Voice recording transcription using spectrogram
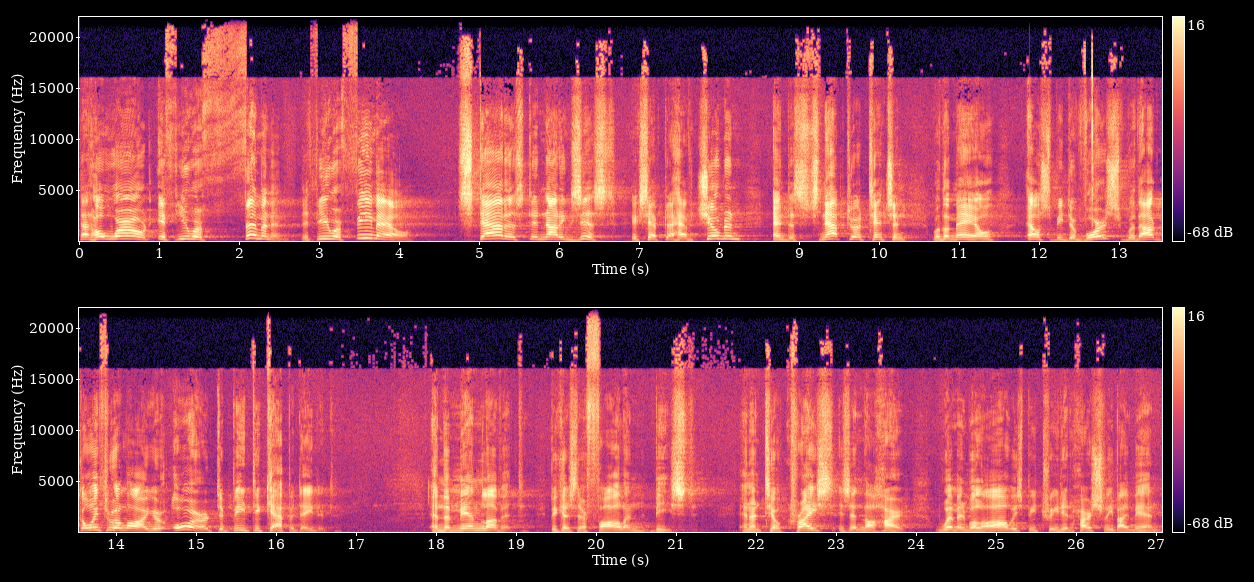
that whole world, if you were feminine, if you were female, status did not exist except to have children and to snap to attention with a male, else be divorced without going through a lawyer or to be decapitated. And the men love it because they're fallen beasts. And until Christ is in the heart, women will always be treated harshly by men.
